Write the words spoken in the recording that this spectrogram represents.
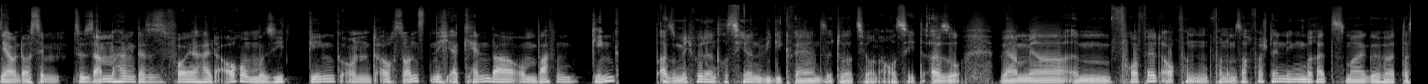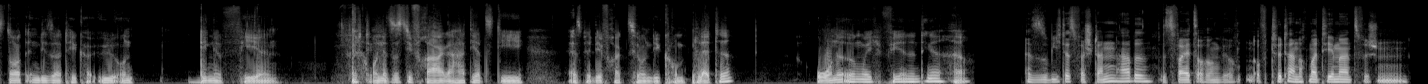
Ja, und aus dem Zusammenhang, dass es vorher halt auch um Musik ging und auch sonst nicht erkennbar um Waffen ging. Also mich würde interessieren, wie die Quellensituation aussieht. Also wir haben ja im Vorfeld auch von, von einem Sachverständigen bereits mal gehört, dass dort in dieser TKÜ und Dinge fehlen. Richtig. Und jetzt ist die Frage, hat jetzt die SPD-Fraktion die komplette ohne irgendwelche fehlenden Dinge? Ja. Also so wie ich das verstanden habe, das war jetzt auch irgendwie auf, auf Twitter nochmal Thema zwischen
